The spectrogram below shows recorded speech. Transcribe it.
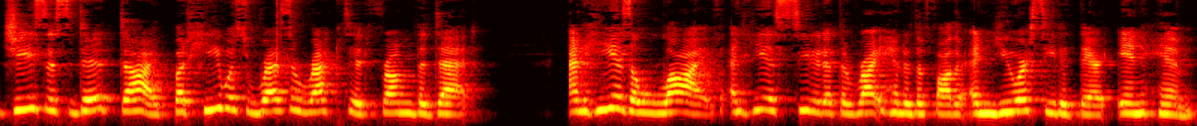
Jesus did die, but he was resurrected from the dead. And he is alive and he is seated at the right hand of the Father, and you are seated there in him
